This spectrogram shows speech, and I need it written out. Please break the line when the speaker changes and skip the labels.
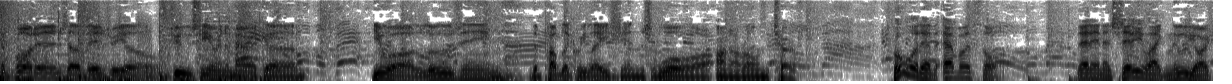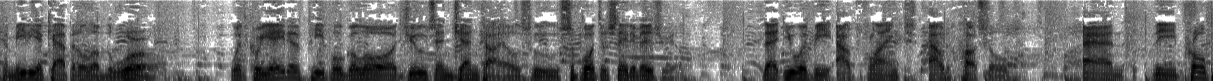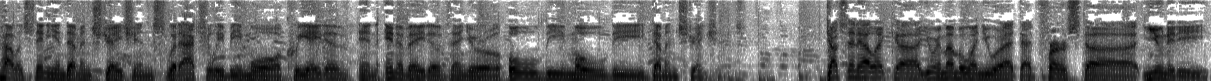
Supporters of Israel, Jews here in America, you are losing the public relations war on our own turf. Who would have ever thought that in a city like New York, the media capital of the world, with creative people galore, Jews and Gentiles who support the state of Israel, that you would be outflanked, out hustled, and the pro Palestinian demonstrations would actually be more creative and innovative than your oldie moldy demonstrations. Justin Ellick, uh, you remember when you were at that first uh, Unity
